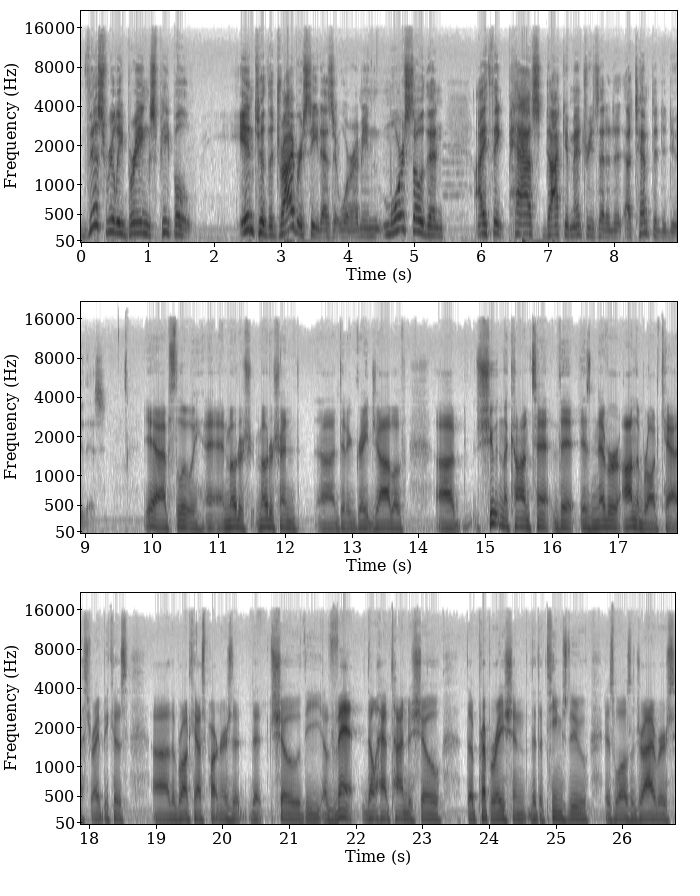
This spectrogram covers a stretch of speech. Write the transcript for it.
This really brings people into the driver's seat as it were. I mean more so than i think past documentaries that had attempted to do this yeah, absolutely. And Motor Motor Trend uh, did a great job of uh, shooting the content that is never on the broadcast, right? Because uh, the broadcast partners that, that show the event don't have time to show the preparation that the teams do as well as the drivers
